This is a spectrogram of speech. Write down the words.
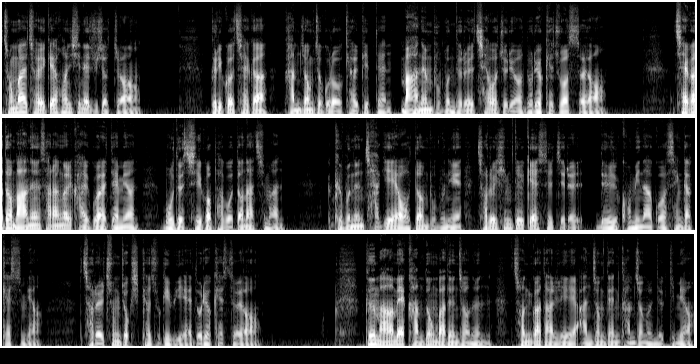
정말 저에게 헌신해 주셨죠. 그리고 제가 감정적으로 결핍된 많은 부분들을 채워주려 노력해 주었어요. 제가 더 많은 사랑을 갈구할 때면 모두 즐겁하고 떠났지만 그분은 자기의 어떤 부분이 저를 힘들게 했을지를 늘 고민하고 생각했으며 저를 충족시켜 주기 위해 노력했어요. 그 마음에 감동받은 저는 전과 달리 안정된 감정을 느끼며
